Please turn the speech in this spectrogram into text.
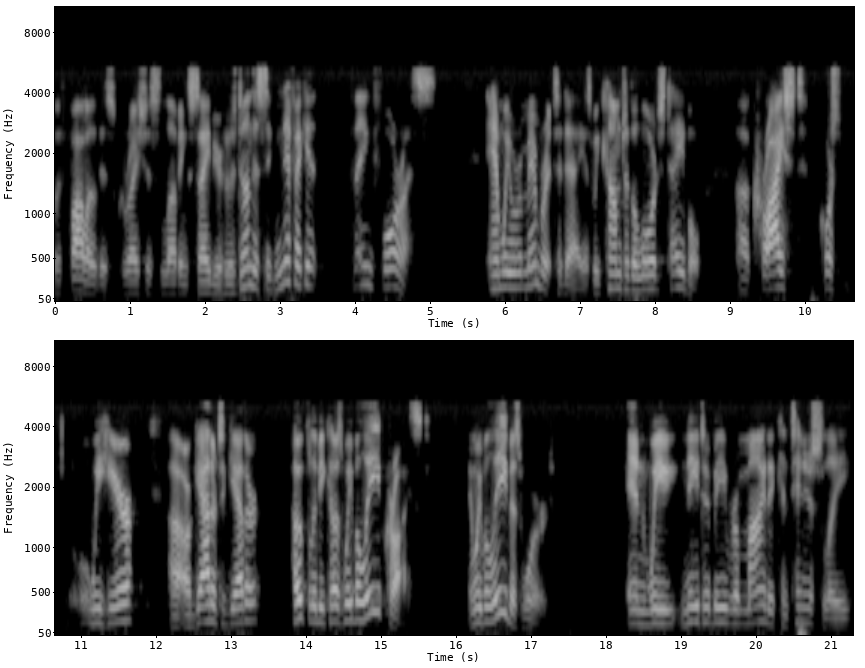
but follow this gracious, loving Savior who has done this significant thing for us? And we remember it today as we come to the Lord's table. Uh, Christ, of course, we hear uh, are gathered together, hopefully because we believe Christ and we believe His Word. And we need to be reminded continuously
